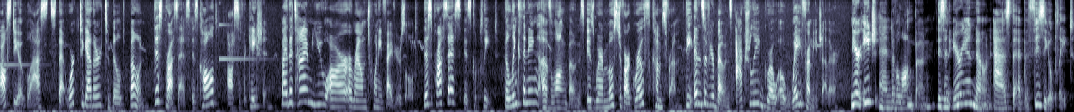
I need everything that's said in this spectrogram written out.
osteoblasts that work together to build bone. This process is called ossification. By the time you are around 25 years old, this process is complete. The lengthening of long bones is where most of our growth comes from. The ends of your bones actually grow away from each other. Near each end of a long bone is an area known as the epiphyseal plate,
